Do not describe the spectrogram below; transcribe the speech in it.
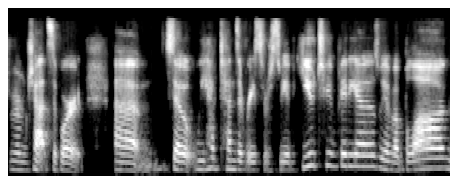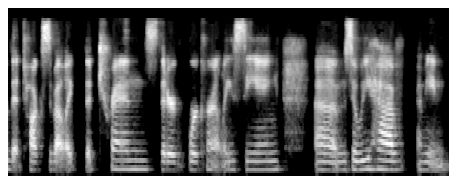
from chat support. Um, so we have tons of resources. We have YouTube videos, we have a blog that talks about like the trends that are we're currently seeing. Um, so we have, I mean,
